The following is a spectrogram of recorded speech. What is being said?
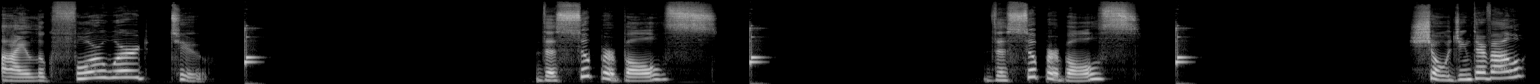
I look forward to. The Super Bowls. The Super Bowls. Show de intervalo,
